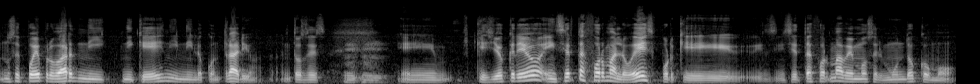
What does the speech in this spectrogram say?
no se puede probar ni, ni que es ni, ni lo contrario. Entonces, eh, que yo creo en cierta forma lo es, porque en cierta forma vemos el mundo como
